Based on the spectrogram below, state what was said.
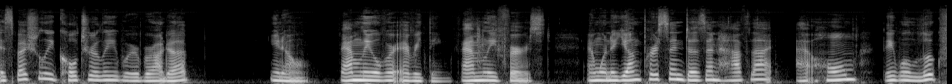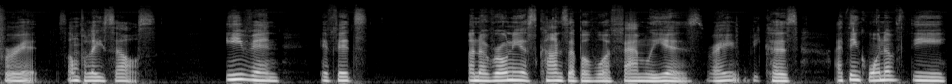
especially culturally, we're brought up, you know, family over everything, family first. And when a young person doesn't have that at home, they will look for it someplace else, even if it's an erroneous concept of what family is, right? Because I think one of the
